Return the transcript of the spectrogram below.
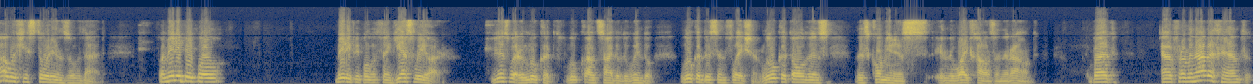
our historians of that. For many people, many people will think, yes, we are. Yes, we are. Look at look outside of the window. Look at this inflation. Look at all this this communists in the White House and around. But uh, from another hand,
